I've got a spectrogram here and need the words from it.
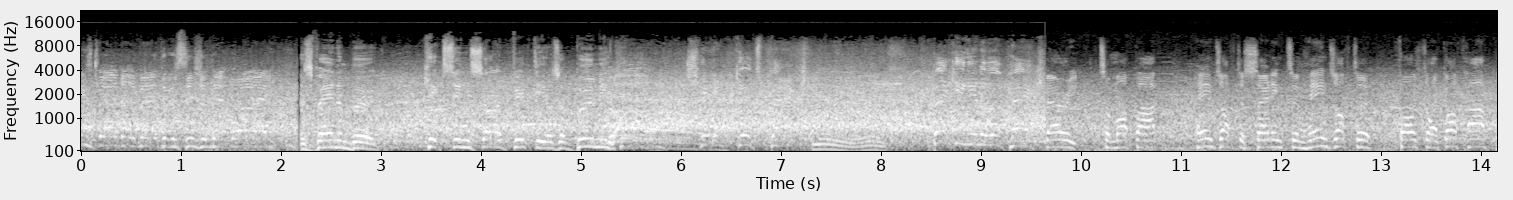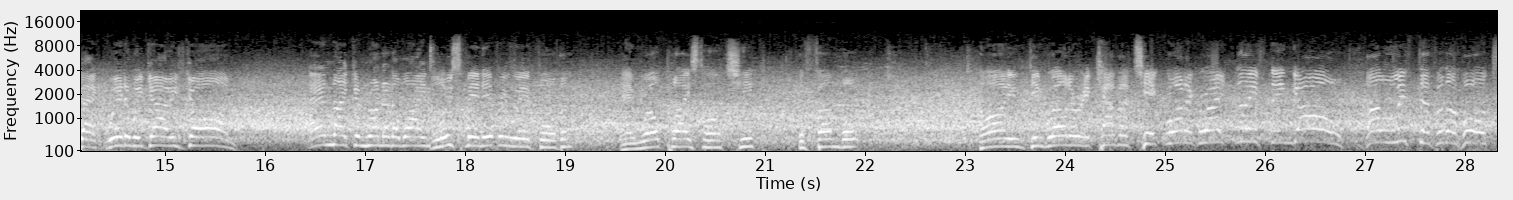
he's glad they made the decision that way. As Vandenberg kicks inside 50, it was a booming kick. Chick gets back. Backing into the pack. Barry to mop up. Hands off to Saddington. Hands off to Fosdyke. Off half back. Where do we go? He's gone. And they can run it away. Loose men everywhere for them. And well placed. Oh, Chick, the fumble. Oh, he did well to recover. Chick, what a great lifting goal. A lifter for the Hawks.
